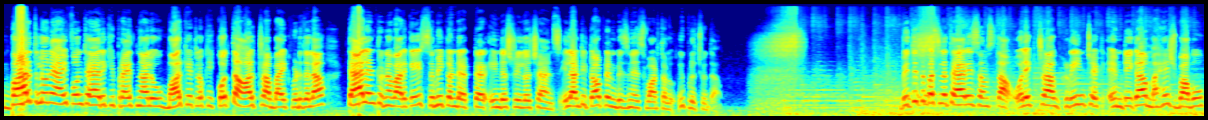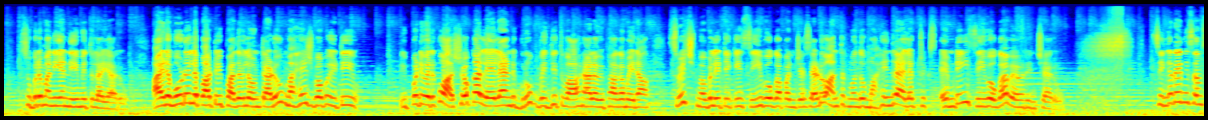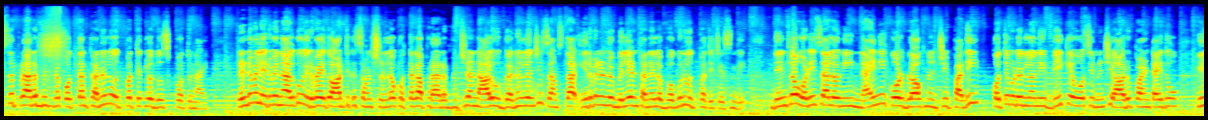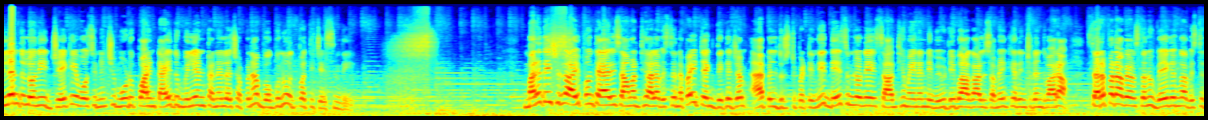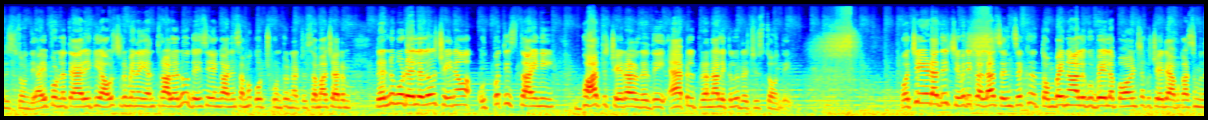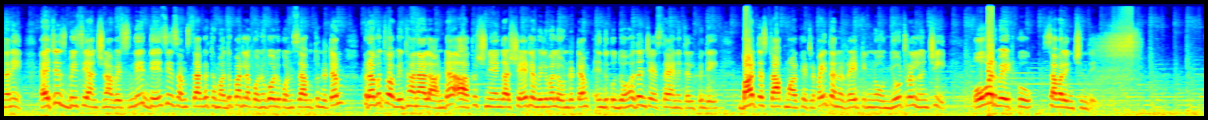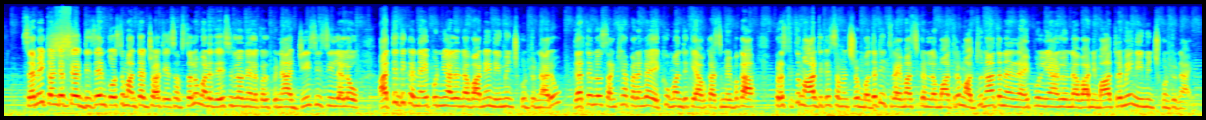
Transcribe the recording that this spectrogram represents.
భారత్లోనే iPhone తయారీకి ప్రయత్నాలు మార్కెట్లోకి కొత్త అల్ట్రా బైక్ విడుదల టాలెంట్ ఉన్న వారికే సెమీ కండక్టర్ ఇండస్ట్రీలో ఛాన్స్. ఇలాంటి టాప్ టెన్ బిజినెస్ వార్తలు ఇప్పుడు చూద్దాం. విద్యుత్ బస్సుల తయారీ సంస్థ ఒలెక్ట్రా గ్రీన్ టెక్ ఎండీగా మహేష్ బాబు సుబ్రమణియన్ నియమితులయ్యారు. ఆయన మూడేళ్ళ పాటు ఈ పదవిలో ఉంటాడు. మహేష్ బాబు ఇటీ ఇప్పటి వరకు అశోక లేలాండ్ గ్రూప్ విద్యుత్ వాహనాల విభాగమైన స్విచ్ మొబిలిటీకి సీఈఓగా పనిచేశాడు. అంతకుముందు మహీంద్రా ఎలక్ట్రిక్స్ ఎండీ సీఈఓగా వ్యవహరించారు. సింగరేణి సంస్థ ప్రారంభించిన కొత్త గనులు ఉత్పత్తిలో దూసుకుపోతున్నాయి. రెండు వేల ఇరవై నాలుగు ఇరవై ఐదు ఆర్థిక సంవత్సరంలో కొత్తగా ప్రారంభించిన నాలుగు గనుల నుంచి సంస్థ ఇరవై రెండు మిలియన్ టన్నుల బొగ్గును ఉత్పత్తి చేసింది. దీంట్లో ఒడిశాలోని నైని కోల్ బ్లాక్ నుంచి పది కొత్తగూడెంలోని వీకేఓసీ నుంచి ఆరు పాయింట్ ఐదు ఇల్లందులోని జేకేఓసి నుంచి మూడు పాయింట్ ఐదు మిలియన్ టన్నుల చొప్పున బొగ్గును ఉత్పత్తి చేసింది. మన దేశంలో ఐఫోన్ తయారీ సామర్థ్యాల విస్తరణపై టెక్ దిగ్గజం యాపిల్ దృష్టి పెట్టింది. దేశంలోనే సాధ్యమైనన్ని వివిధ సమీకరించడం ద్వారా సరఫరా వ్యవస్థను వేగంగా విస్తరిస్తోంది. ఐఫోన్ల తయారీకి అవసరమైన యంత్రాలను దేశీయంగానే సమకూర్చుకుంటున్నట్టు సమాచారం. రెండు మూడేళ్ళలో చైనా ఉత్పత్తి స్థాయిని భారత్ చేరాలనేది యాపిల్ ప్రణాళికలు రచిస్తోంది. వచ్చే ఏడాది చివరికల్లా సెన్సెక్స్ తొంభై నాలుగు వేల పాయింట్లకు చేరే అవకాశం ఉందని హెచ్ఎస్బీసీ అంచనా వేసింది. దేశీయ సంస్థాగత మదుపర్ల కొనుగోలు కొనసాగుతుండటం ప్రభుత్వ విధానాల అండ ఆకర్షణీయంగా షేర్ల విలువలు ఉండటం ఇందుకు దోహదం చేస్తాయని తెలిపింది. భారత స్టాక్ మార్కెట్లపై తన రేటింగ్ను న్యూట్రల్ నుంచి ఓవర్ వెయిట్కు సవరించింది. సెమీ కండక్టర్ డిజైన్ కోసం అంతర్జాతీయ సంస్థలు మన దేశంలో నెలకొల్పిన జీసీసీలలో అత్యధిక నైపుణ్యాలున్న వారిని నియమించుకుంటున్నారు. గతంలో సంఖ్యాపరంగా ఎక్కువ మందికి అవకాశం ఇవ్వగా ప్రస్తుతం ఆర్థిక సంవత్సరం మొదటి త్రైమాసికంలో మాత్రం అధునాతన నైపుణ్యాలున్న వారిని మాత్రమే నియమించుకుంటున్నాయి.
